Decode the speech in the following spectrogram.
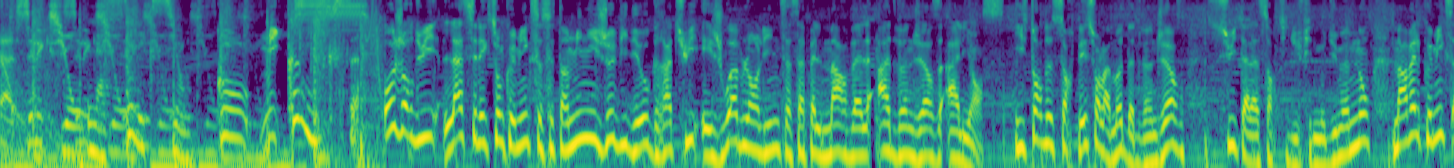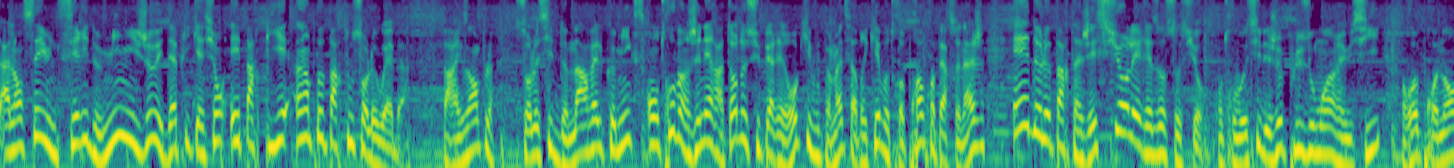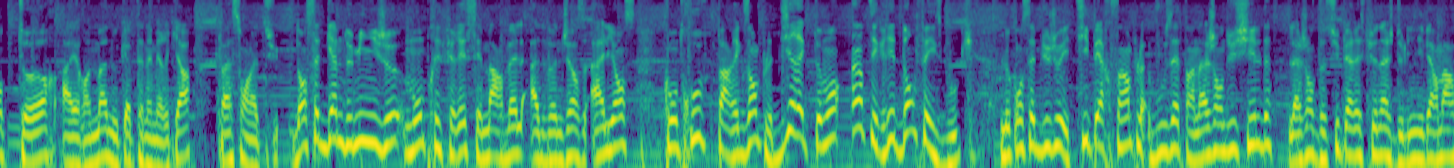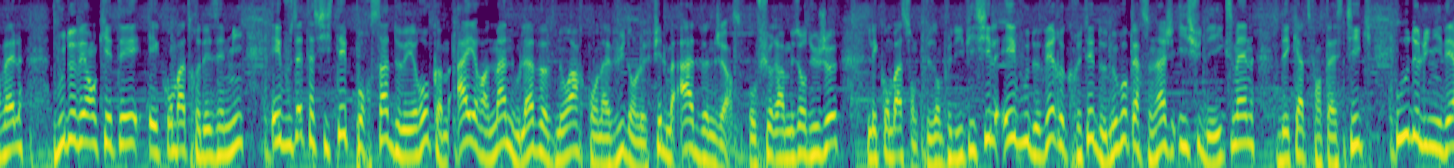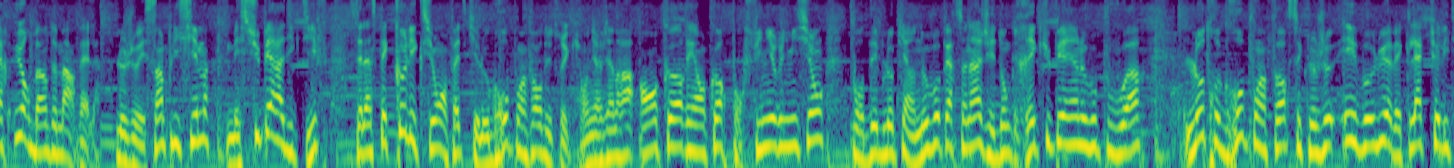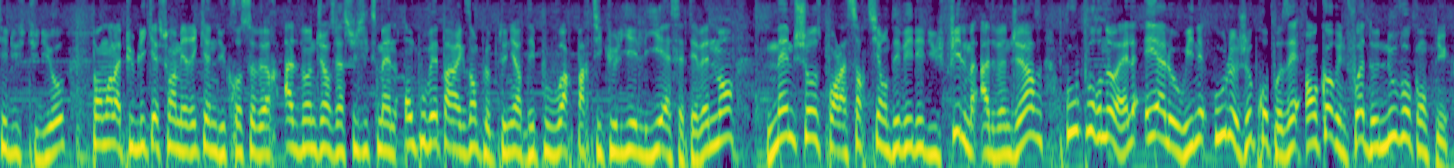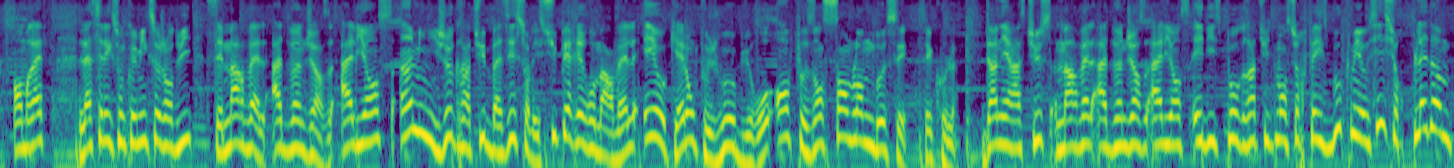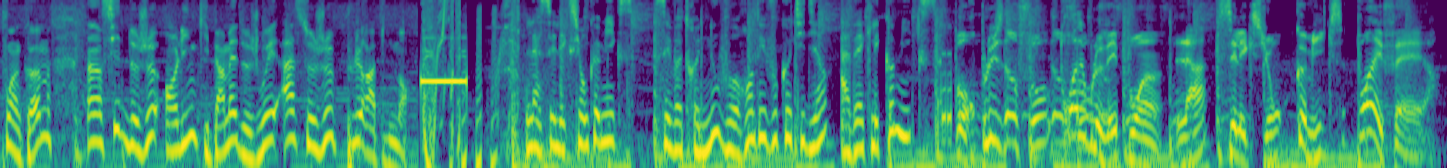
La sélection. La sélection. Comics. Comics. Aujourd'hui, la sélection comics, c'est un mini-jeu vidéo gratuit et jouable en ligne. Ça s'appelle Marvel Avengers Alliance. Histoire de surfer sur la mode d'Avengers, suite à la sortie du film du même nom, Marvel Comics a lancé une série de mini-jeux et d'applications éparpillés un peu partout sur le web. Par exemple, sur le site de Marvel Comics, on trouve un générateur de super-héros qui vous permet de fabriquer votre propre personnage et de le partager sur les réseaux sociaux. On trouve aussi des jeux plus ou moins réussis, reprenant Thor, Iron Man ou Captain America. Passons là-dessus. Dans cette gamme de mini-jeux, mon préféré c'est Marvel Avengers Alliance, qu'on trouve par exemple directement intégré dans Facebook. Le concept du jeu est hyper simple, vous êtes un agent du Shield, l'agence de super espionnage de l'univers Marvel, vous devez enquêter et combattre des ennemis, et vous êtes assisté pour ça de héros comme Iron Man ou la Veuve Noire qu'on a vu dans le film Avengers. Au fur et à mesure du jeu, les combats sont de plus en plus difficiles et vous devez recruter de nouveaux personnages issus des X-Men, des 4 Fantastiques ou de l'univers urbain de Marvel. Le jeu est simplissime mais super addictif, c'est l'aspect collection en fait qui est le gros point fort du truc. On y reviendra encore et encore pour finir une mission, pour débloquer un nouveau personnage et donc récupérer un nouveau pouvoir. L'autre gros point fort, c'est que le jeu évolue avec l'actualité du studio. Pendant la publication américaine du crossover Avengers vs X-Men, on pouvait par exemple obtenir des pouvoirs particuliers liés à cet événement. Même chose pour la sortie en DVD du film Avengers ou pour Noël et Halloween où le jeu proposait encore une fois de nouveaux contenus. En bref, la sélection comics aujourd'hui, c'est Marvel Avengers Alliance, un mini-jeu gratuit basé sur les super-héros Marvel et auquel on peut jouer au bureau en faisant semblant de bosser. C'est cool. Dernière astuce, Marvel Avengers Alliance est dispo gratuitement sur Facebook mais aussi sur playdom.com, un site de jeu en ligne qui permet de jouer à ce jeu plus rapidement. La sélection comics, c'est votre nouveau rendez-vous quotidien avec les comics. Pour plus d'infos, www.laselectioncomics.fr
